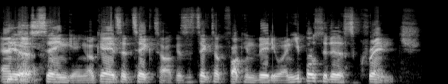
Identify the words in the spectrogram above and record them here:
And Yeah. just singing. Okay, it's a TikTok. It's a TikTok fucking video, and he posted it as cringe.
